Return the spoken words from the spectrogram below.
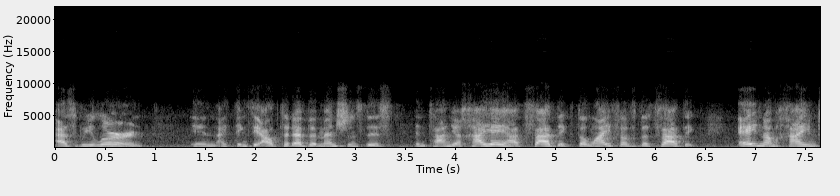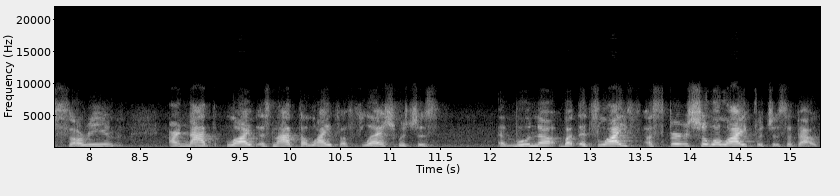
as we learn in, I think the Alter Rebbe mentions this in Tanya Chaye HaTzadik, the life of the tzaddik, Einam Chaim Sorim, are not life, is not the life of flesh, which is emuna, but it's life, a spiritual life, which is about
